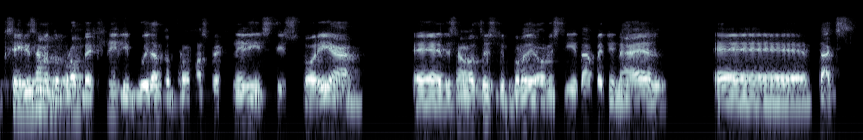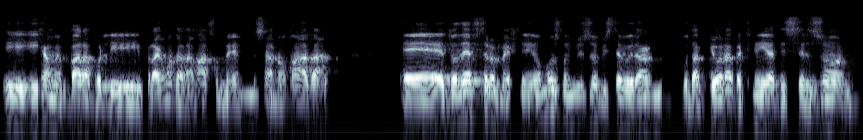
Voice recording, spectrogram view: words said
Ξεκινήσαμε το πρώτο παιχνίδι που ήταν το πρώτο μας παιχνίδι στη ιστορία ε, της ανώθεσης του πρώτη αγωνιστική ήταν με την ΑΕΛ. Ε, εντάξει, είχαμε πάρα πολλοί πράγματα να μάθουμε σαν ομάδα. Ε, το δεύτερο παιχνίδι όμως, νομίζω πιστεύω ήταν που τα πιο ωραία παιχνίδια της σεζόν.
